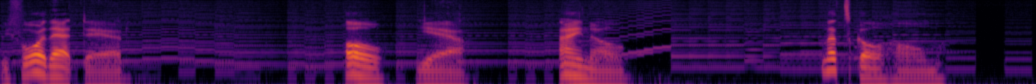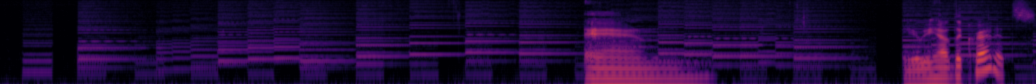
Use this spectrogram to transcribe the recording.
Before that, Dad. Oh, yeah. I know. Let's go home. And here we have the credits.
